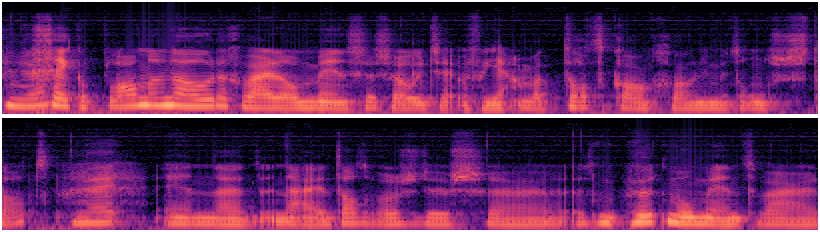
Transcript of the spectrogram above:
ja. gekke plannen nodig, waar dan mensen zoiets hebben van, ja, maar dat kan gewoon niet met onze stad. Nee. En nou, dat was dus het, het, moment waar,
